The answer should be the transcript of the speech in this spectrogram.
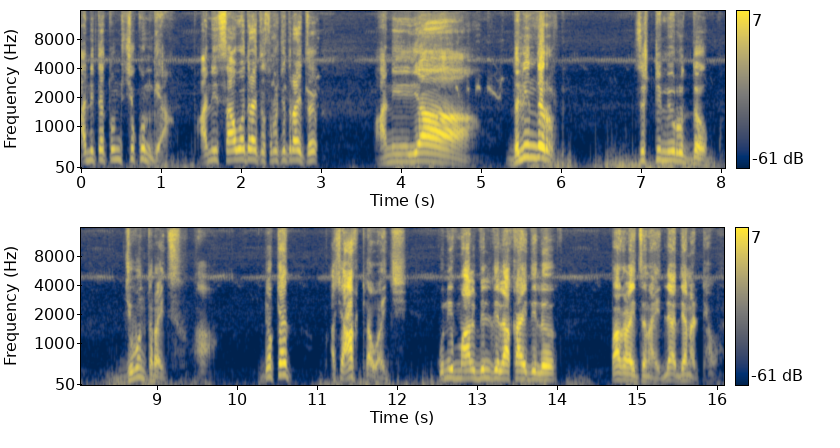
आणि त्यातून शिकून घ्या. आणि सावध राहायचं सुरक्षित राहायचं. आणि या दलिंदर सिस्टीम विरुद्ध जिवंत राहायचं. हा. डोक्यात अशी आग ठेवायची. कुणी माल बिल दिला काय दिलं पागळायचं नाही. द्या ध्यानात ठेवा.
